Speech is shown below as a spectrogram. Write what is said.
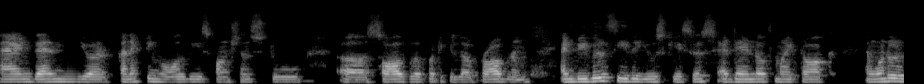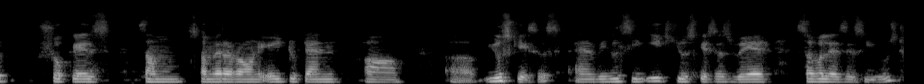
And then you're connecting all these functions to solve a particular problem. And we will see the use cases at the end of my talk. I want to showcase some somewhere around 8 to 10 uh, use cases. And we will see each use cases where serverless is used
